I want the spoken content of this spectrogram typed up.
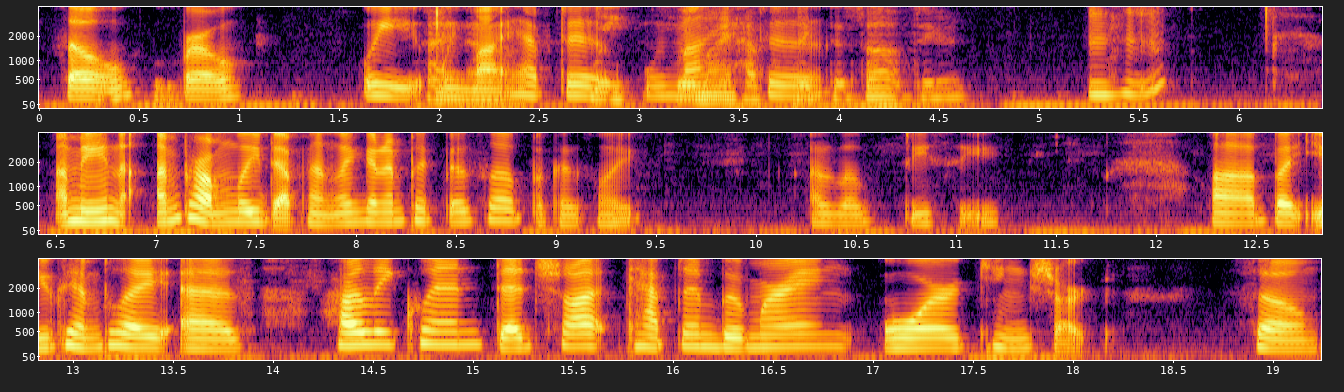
So, bro, we we might have to we, we, we might, might have, have to to. pick this up, dude. Hmm I mean, I'm probably definitely gonna pick this up because like I love DC. Uh, but you can play as Harley Quinn, Deadshot, Captain Boomerang, or King Shark. So,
